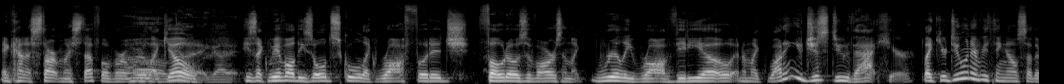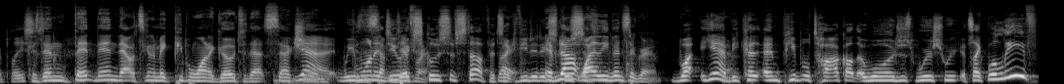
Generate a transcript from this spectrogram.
and kind of start my stuff over. And we were Oh, like, yo, got it, got it. he's like, we have all these old school like raw footage, photos of ours, and like really raw video. And I'm like, why don't you just do that here? Like you're doing everything else other places. Because then, then that's gonna make people want to go to that section. Yeah, we want to do different. exclusive stuff. It's like if you did exclusive, If not, why leave Instagram? What? Yeah, because and people talk all. the Well, I just wish we. It's like, well, leave.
